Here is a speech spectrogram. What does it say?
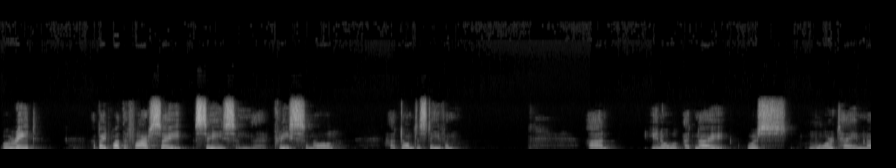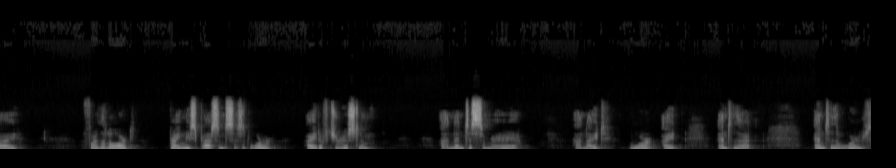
we read about what the Pharisees and the priests and all had done to Stephen. And, you know, it now was more time now for the Lord bring his presence, as it were, out of Jerusalem and into Samaria and out more out into the into the world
